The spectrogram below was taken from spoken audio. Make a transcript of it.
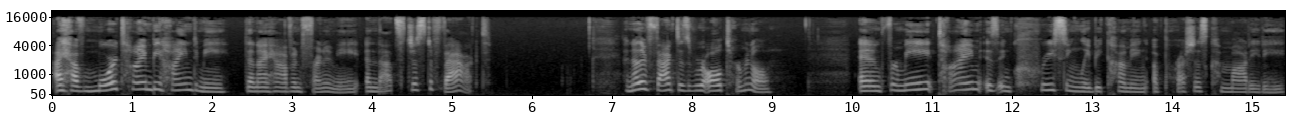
I have more time behind me than I have in front of me, and that's just a fact. Another fact is we're all terminal. And for me, time is increasingly becoming a precious commodity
